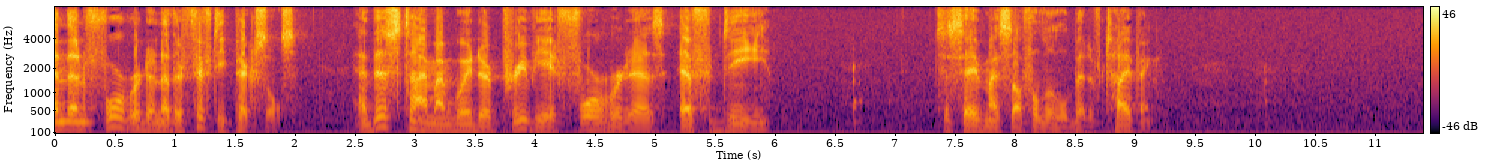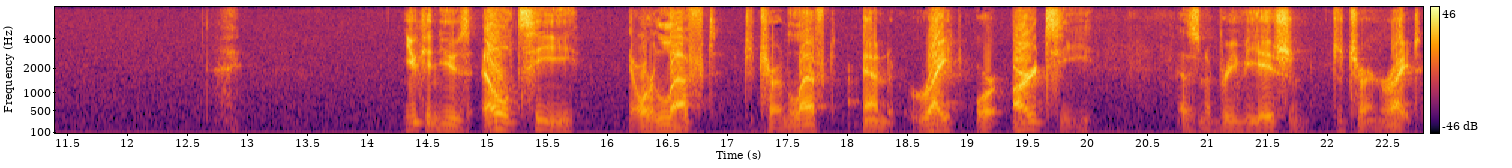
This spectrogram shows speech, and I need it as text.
And then forward another 50 pixels. And this time I'm going to abbreviate forward as FD to save myself a little bit of typing. You can use LT or left to turn left and right or RT as an abbreviation to turn right.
